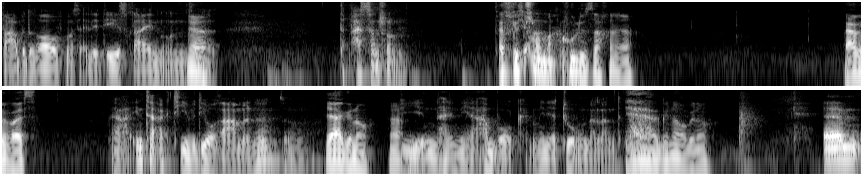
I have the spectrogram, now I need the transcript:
Farbe drauf, machst LEDs rein und Ja. äh, da passt dann schon. Das ich auch schon mal machen. coole Sachen, ja. Ja, wer weiß. Ja, interaktive Diorame, ne? So Ja, genau. Ja, wie in, in Hamburg, Miniaturwunderland. ja genau, genau. Ähm,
